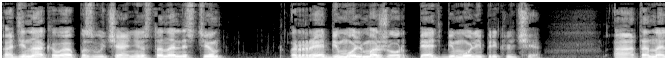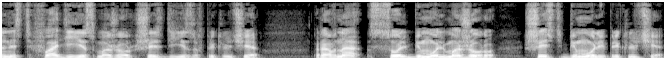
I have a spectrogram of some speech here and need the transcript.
одинаково по звучанию с тональностью ре бемоль мажор, 5 бемолей при ключе. А тональность фа диез мажор, 6 диезов при ключе, равна соль бемоль мажору, 6 бемолей при ключе.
